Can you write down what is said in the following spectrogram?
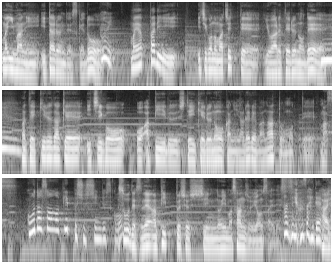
まあ、今に至るんですけど、はい。まあ、やっぱりいちごの町って言われてるので、うん。まあ、できるだけいちごをアピールしていける農家になれればなと思ってます。合田さんはピップ出身ですか？そうですね。あピップ出身の今34歳です。34歳で、はい、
